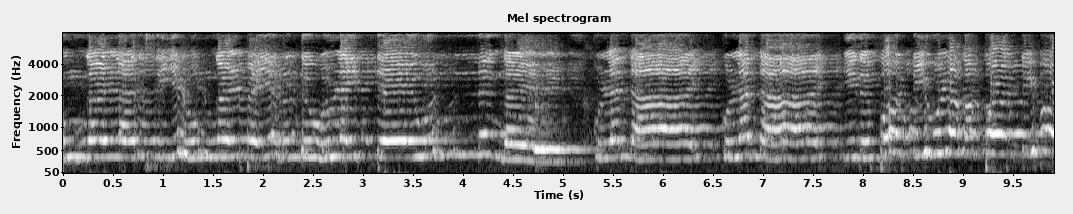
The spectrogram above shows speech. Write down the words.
உங்கள் அரிசியில் உங்கள் பெயருண்டு உழைத்தே உண்ணுங்கள். குழந்தாய் குழந்தாய் இது போட்டி உலகம் போட்டி போ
